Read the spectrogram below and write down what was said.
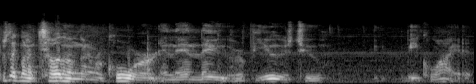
It's like when I tell them I'm gonna record and then they refuse to be quiet.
